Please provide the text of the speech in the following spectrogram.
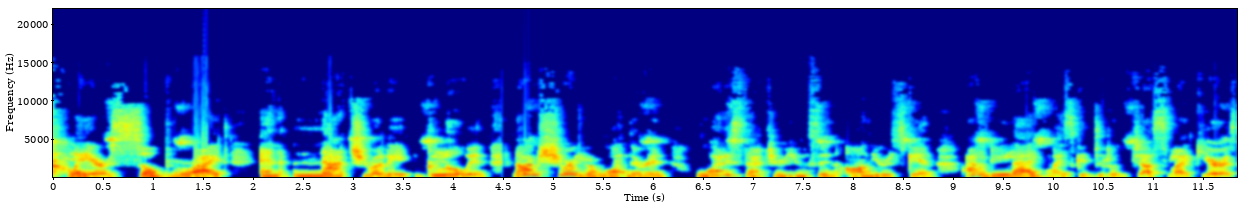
clear, so bright, and naturally glowing. Now I'm sure you're wondering, what is that you're using on your skin? I would like my skin to look just like yours.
